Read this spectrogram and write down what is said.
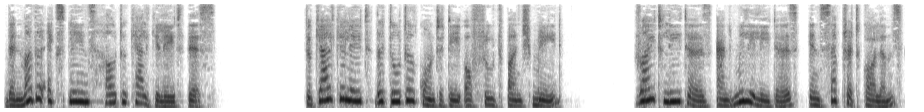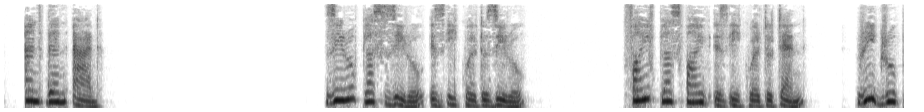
Then mother explains how to calculate this. To calculate the total quantity of fruit punch made, write liters and milliliters in separate columns and then add. 0 plus 0 is equal to 0. 5 plus 5 is equal to 10. Regroup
